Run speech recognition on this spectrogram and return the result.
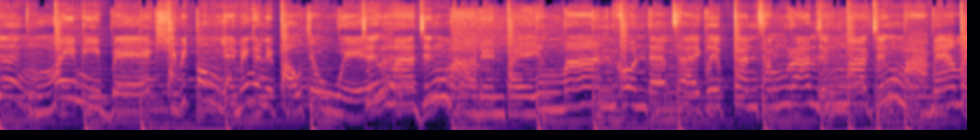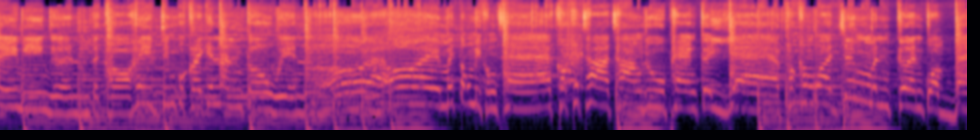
จึงไม่มีเบรกชีวิตต้องใหญ่แม่เงินในเป๋าจะเวจึงมาจึงมาเดินไปยังมัน ค่นั้นก็วินโอ้ยโอ้ยไม่ต้องมีของแท้ขอแค่ท่าทางดูแพงก็แย่ เพราะคำว่าจึ้งมันเกินกว่าแบร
